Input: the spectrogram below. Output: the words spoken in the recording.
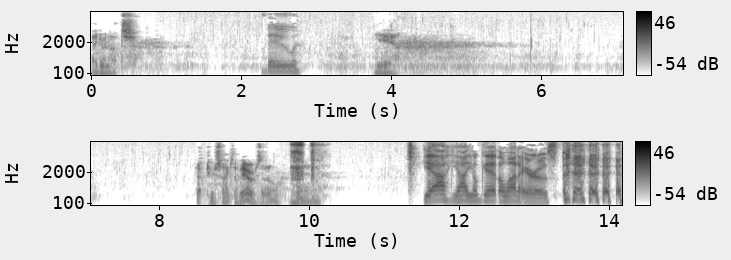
I do not. Boo. Yeah. Got two stacks of arrows though. Yeah. Yeah, yeah, you'll get a lot of arrows. I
